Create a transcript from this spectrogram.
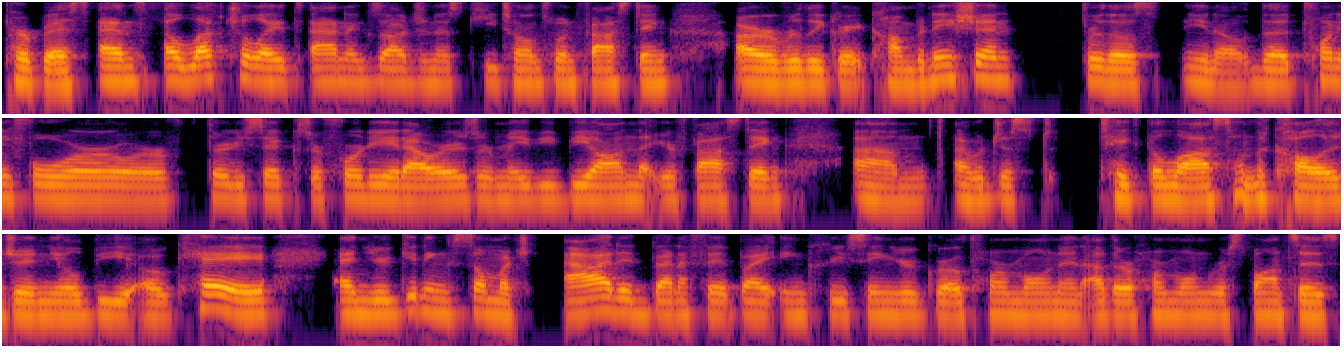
purpose. And electrolytes and exogenous ketones when fasting are a really great combination for those, you know, the 24 or 36 or 48 hours or maybe beyond that you're fasting. Um, I would just take the loss on the collagen, you'll be okay. And you're getting so much added benefit by increasing your growth hormone and other hormone responses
